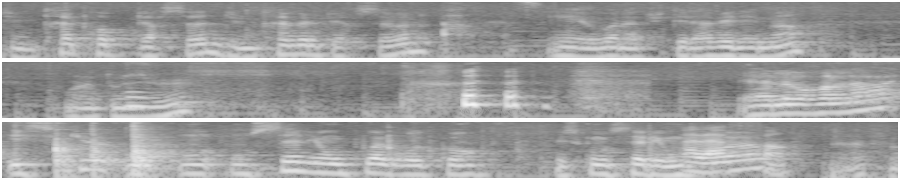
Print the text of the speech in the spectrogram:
Tu es une très propre personne, tu es une très belle personne. Et voilà, tu t'es lavé les mains. On l'a tous vu. et alors là, est-ce que on, on- on sel et on poivre quand? Est-ce qu'on sel et on À la poivre fin. À la fin.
